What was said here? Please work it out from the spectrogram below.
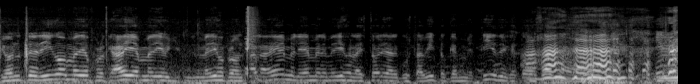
yo no te digo, me dijo, porque ay, me dijo, me dijo preguntarle a Emily, Emily me dijo la historia del Gustavito que es metido y que todo saca. Y me-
